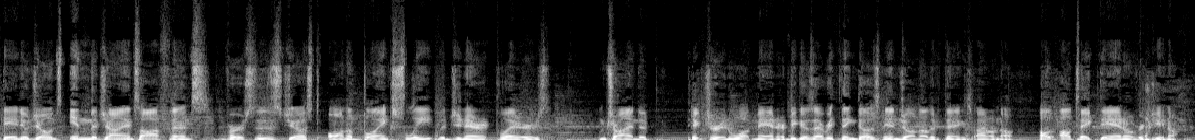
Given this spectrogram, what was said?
Daniel Jones in the Giants offense versus just on a blank slate with generic players. I'm trying to picture in what manner because everything does hinge on other things. I don't know. I'll, I'll take Dan over Geno.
